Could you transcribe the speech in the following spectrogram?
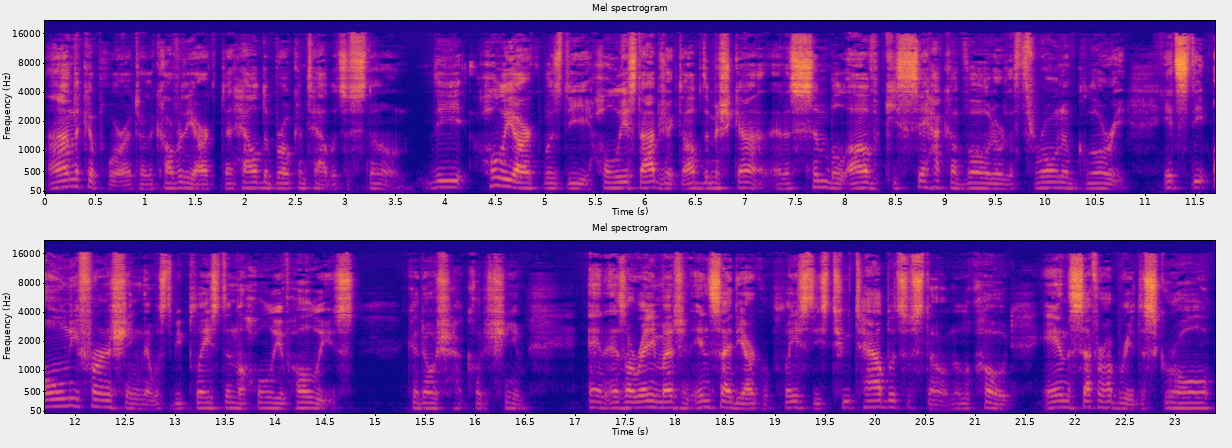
on the kaporet, or the cover of the ark that held the broken tablets of stone. The holy ark was the holiest object of the Mishkan and a symbol of Kiseh HaKavod, or the throne of glory. It's the only furnishing that was to be placed in the Holy of Holies, Kadosh HaKodeshim. And as already mentioned, inside the ark were placed these two tablets of stone, the Luchot, and the Sefer HaBrit, the scroll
